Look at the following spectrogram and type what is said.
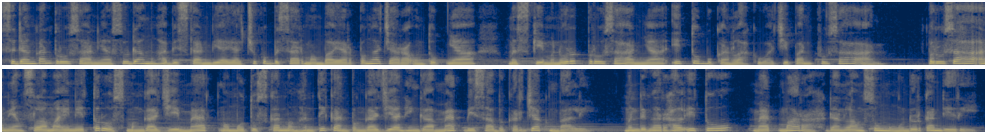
sedangkan perusahaannya sudah menghabiskan biaya cukup besar membayar pengacara untuknya, meski menurut perusahaannya itu bukanlah kewajiban perusahaan. Perusahaan yang selama ini terus menggaji Matt memutuskan menghentikan penggajian hingga Matt bisa bekerja kembali. Mendengar hal itu, Matt marah dan langsung mengundurkan diri.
